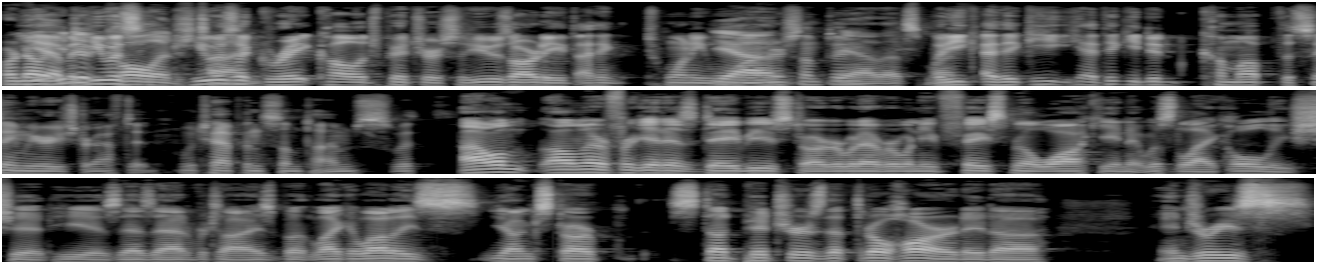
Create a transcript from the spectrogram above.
Or no, yeah, he but did he was college. he was a great college pitcher, so he was already I think 21 Yeah, or something. yeah, that's But he, I think he I think he did come up the same year he's drafted, which happens sometimes with I'll I'll never forget his debut start or whatever when he faced Milwaukee and it was like holy shit he is as advertised. But like a lot of these young star stud pitchers that throw hard, it uh injuries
